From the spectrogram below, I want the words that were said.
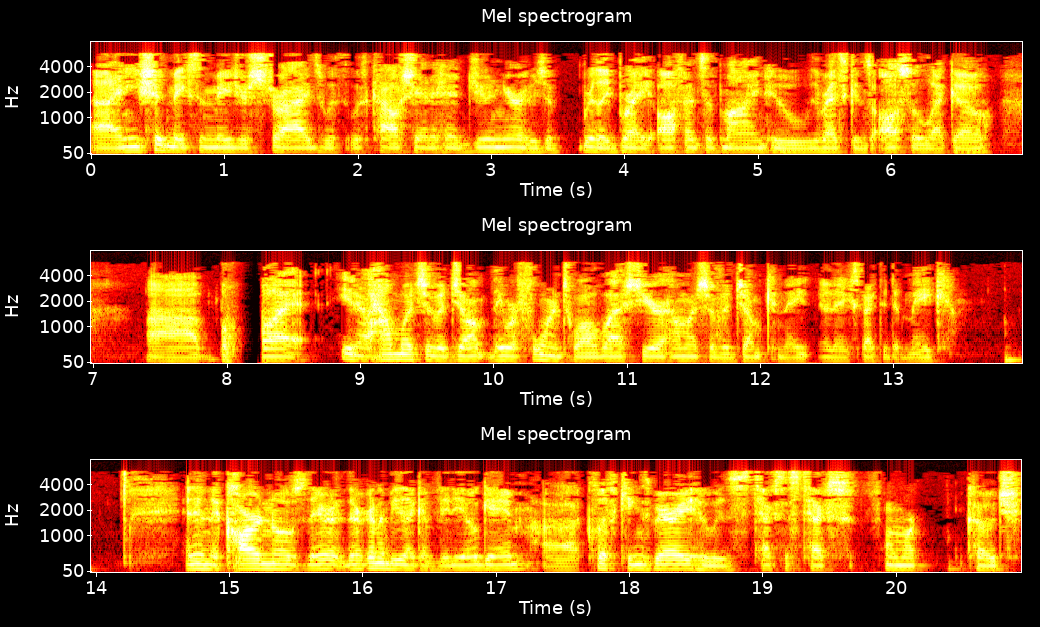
Uh, and he should make some major strides with, with Kyle Shanahan Jr., who's a really bright offensive mind who the Redskins also let go. Uh, but, but, you know, how much of a jump, they were 4 and 12 last year, how much of a jump can they, are they expected to make? And then the Cardinals, they're, they're going to be like a video game. Uh, Kliff Kingsbury, who is Texas Tech's former coach,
